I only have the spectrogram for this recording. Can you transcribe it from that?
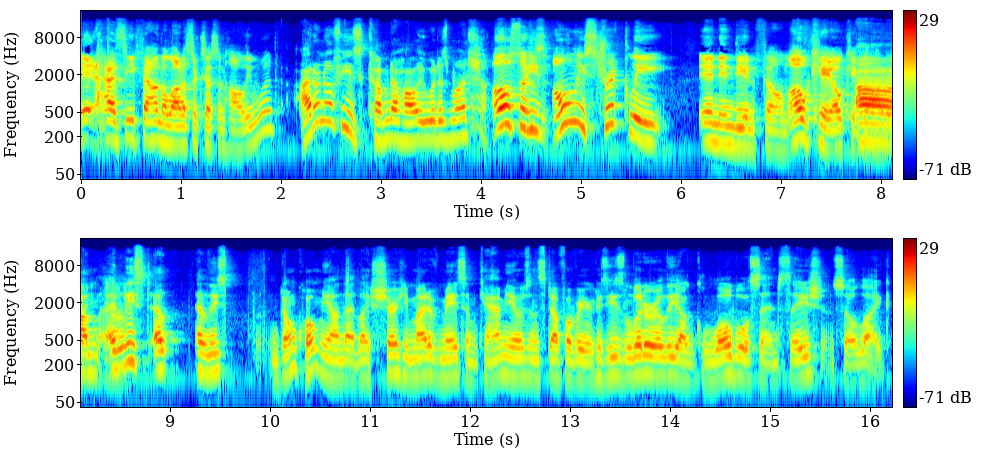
It, has he found a lot of success in Hollywood? I don't know if he's come to Hollywood as much. Oh, so he's only strictly in Indian film. Okay, okay, got Um, it. at least, at, at least, don't quote me on that. Like, sure, he might have made some cameos and stuff over here because he's literally a global sensation. So, like,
